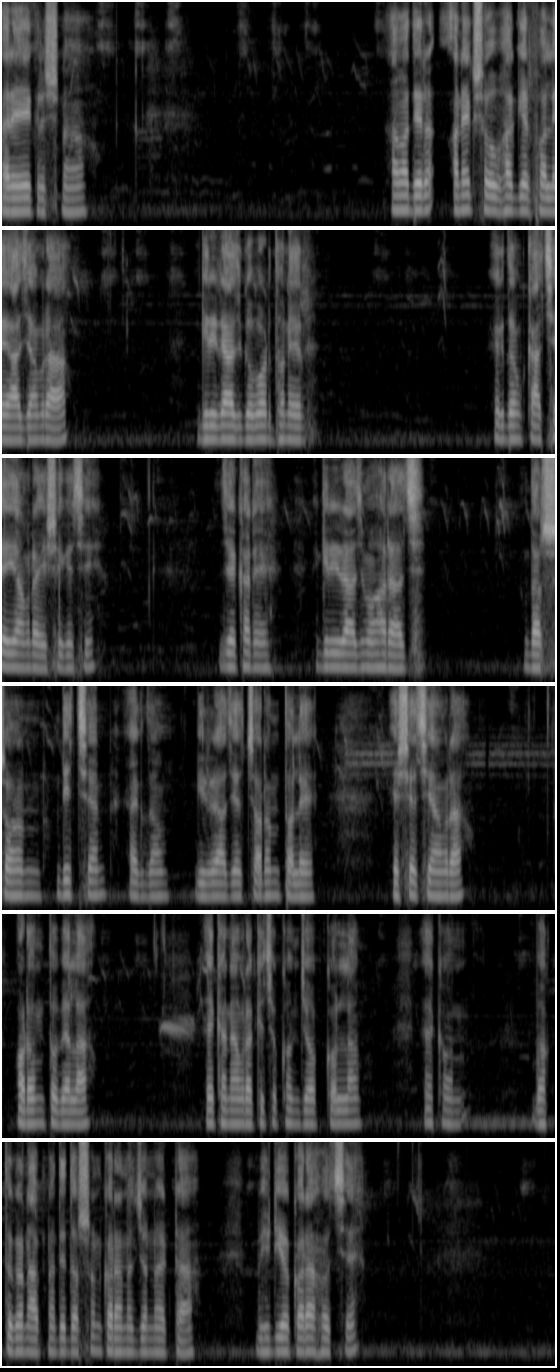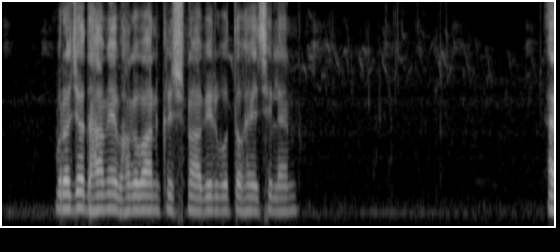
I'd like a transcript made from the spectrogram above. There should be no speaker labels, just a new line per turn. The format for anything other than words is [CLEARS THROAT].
হরে কৃষ্ণ আমাদের অনেক সৌভাগ্যের ফলে আজ আমরা গিরিরাজ গোবর্ধনের একদম কাছেই আমরা এসে গেছি যেখানে গিরিরাজ মহারাজ দর্শন দিচ্ছেন একদম গিরিরাজের চরণতলে এসেছি আমরা অড়ন্ত বেলা এখানে আমরা কিছুক্ষণ জব করলাম এখন ভক্তগণ আপনাদের দর্শন করানোর জন্য একটা ভিডিও করা হচ্ছে ব্রজধামে ভগবান কৃষ্ণ আবির্ভূত হয়েছিলেন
